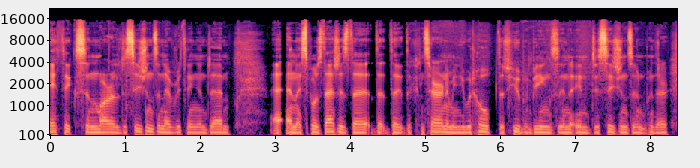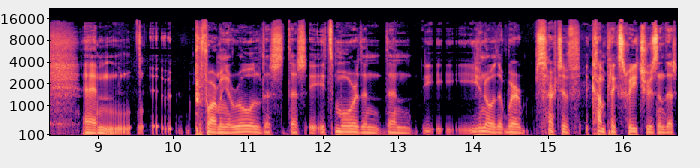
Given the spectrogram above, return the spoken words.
ethics and moral decisions and everything. And um, and I suppose that is the, the, the, the, concern. I mean, you would hope that human beings in in decisions and when they're um, performing a role that that it's more than than you know that we're sort of complex creatures and that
